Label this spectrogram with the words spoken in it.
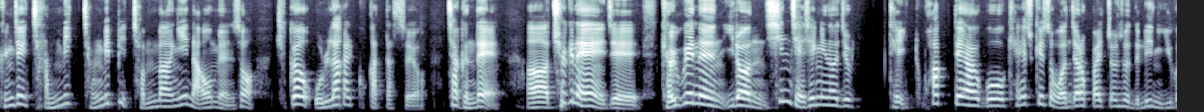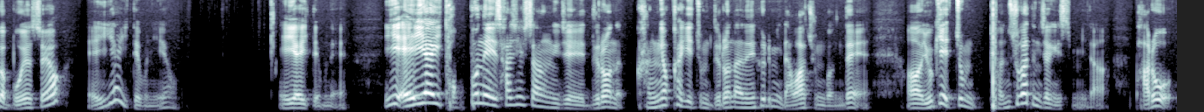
굉장히 장밋, 장밋빛 전망이 나오면서 주가가 올라갈 것 같았어요. 자, 근데 어, 최근에 이제 결국에는 이런 신재생에너지 대- 확대하고 계속해서 원자력 발전소 늘리는 이유가 뭐였어요? AI 때문이에요. AI 때문에. 이 AI 덕분에 사실상 이제 늘어나 강력하게 좀 늘어나는 흐름이 나와준 건데 어 요게 좀 변수가 등장했습니다. 바로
